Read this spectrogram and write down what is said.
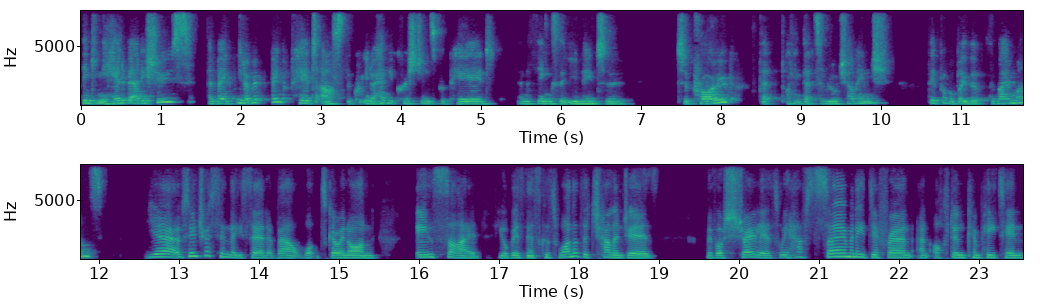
thinking ahead about issues and being you know being prepared to ask the you know have your questions prepared and the things that you need to to probe that i think that's a real challenge. They're probably the, the main ones yeah it was interesting that you said about what's going on inside your business because one of the challenges with australia is we have so many different and often competing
